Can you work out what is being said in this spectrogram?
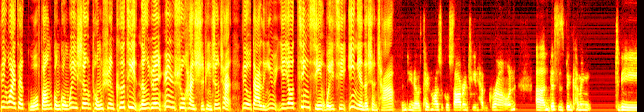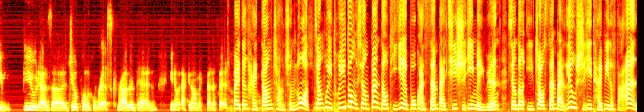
另外，在国防、公共卫生、通讯科技、能源运输和食品生产六大领域也要进行为期一年的审查。You know, technological sovereignty have grown, um, this has been coming to be viewed as a geopolitical risk rather than, you know, economic benefit. 拜登还当场承诺将会推动向半导体业拨款三百七十亿美元，相当一兆三百六十亿台币的法案，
